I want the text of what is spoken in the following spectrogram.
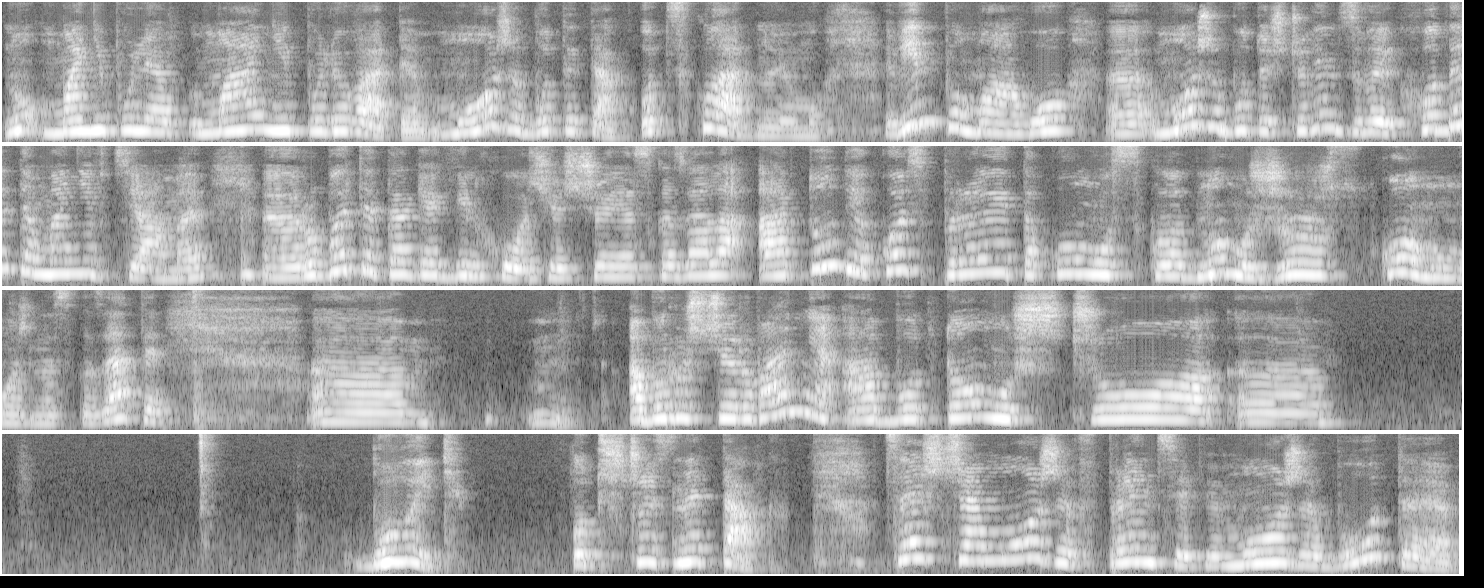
ну, маніпуля, маніпулювати. Може бути так, от складно йому. Він помагу, е, може бути, що він звик ходити манівцями, е, робити так, як він хоче, що я сказала. А тут якось при такому складному, жорсткому, можна сказати, е, або розчарування, або тому, що е, болить. От щось не так. Це ще може, в принципі, може бути,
